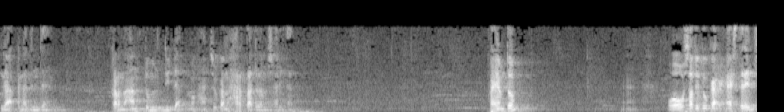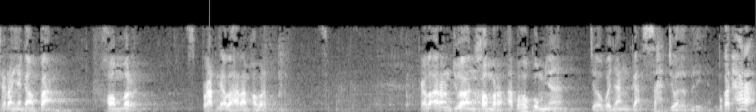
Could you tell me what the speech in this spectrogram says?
Enggak kena denda. Karena antum tidak menghancurkan harta dalam syariat. Paham tuh? Oh, saat itu kayak ekstrim, sekarang yang gampang. Homer. Sepakat nggak lah haram homer? Kalau orang jualan homer, apa hukumnya? Jawabannya nggak sah jual belinya. Bukan haram,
